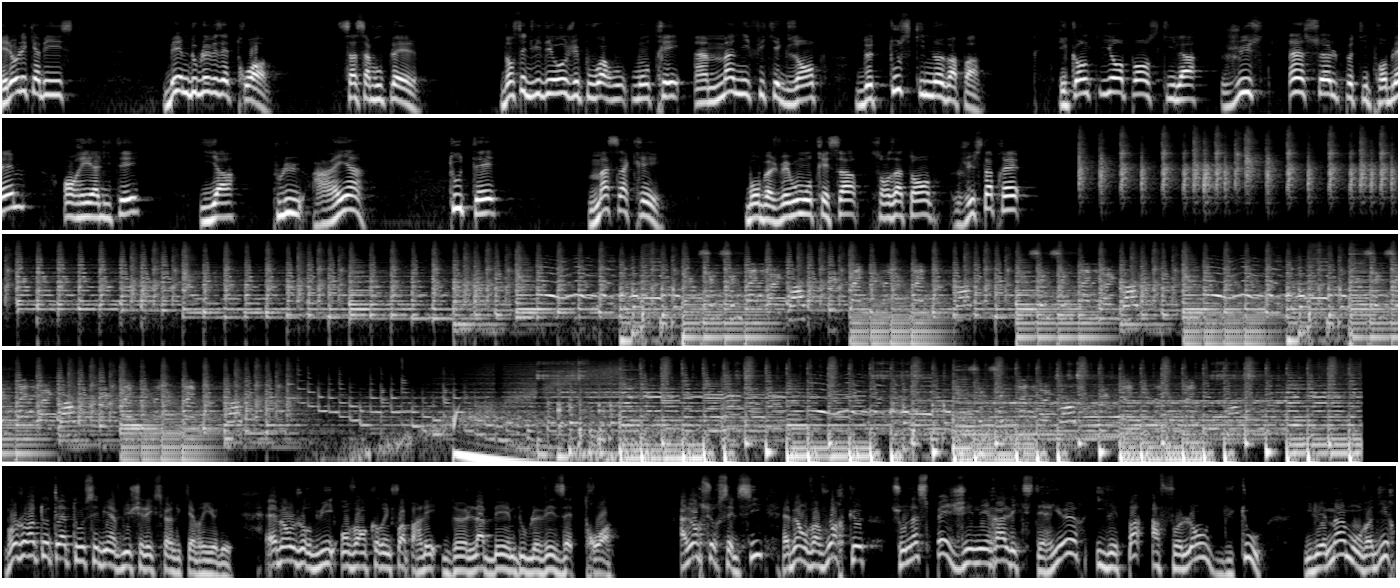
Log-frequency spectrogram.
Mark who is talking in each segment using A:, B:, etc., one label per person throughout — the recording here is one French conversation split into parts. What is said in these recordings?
A: Hello les cabistes BMW Z3, ça, ça vous plaît Dans cette vidéo, je vais pouvoir vous montrer un magnifique exemple de tout ce qui ne va pas. Et quand le client pense qu'il a juste un seul petit problème, en réalité, il n'y a plus rien. Tout est massacré. Bon, ben, je vais vous montrer ça sans attendre juste après.
B: Bonjour à toutes et à tous et bienvenue chez l'expert du cabriolet. Eh bien aujourd'hui, on va encore une fois parler de la BMW Z3. Alors sur celle-ci, eh bien on va voir que son aspect général extérieur, il n'est pas affolant du tout. Il est même, on va dire,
